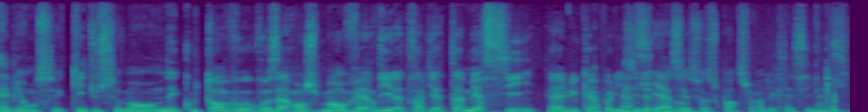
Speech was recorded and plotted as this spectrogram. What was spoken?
Eh bien, on se quitte justement en écoutant vos, vos arrangements. Verdi, la Traviata. Merci à Lucas Polisi d'être passé ce soir sur Radio Classique. Merci.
